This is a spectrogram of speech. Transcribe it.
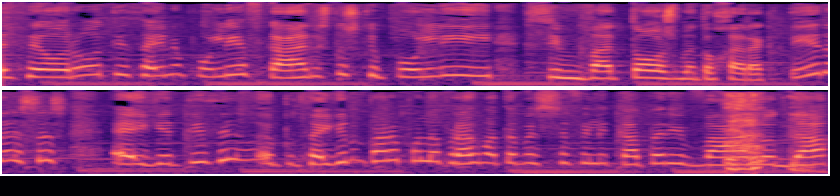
ε, θεωρώ ότι θα είναι πολύ ευχάριστος και πολύ συμβατός με το χαρακτήρα σας ε, γιατί θα, θα γίνουν πάρα πολλά πράγματα μέσα σε φιλικά περιβάλλοντα,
